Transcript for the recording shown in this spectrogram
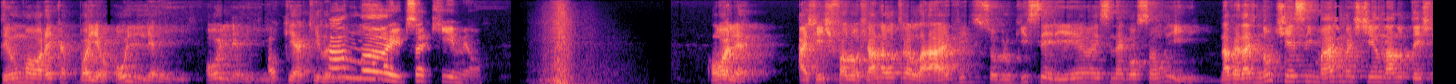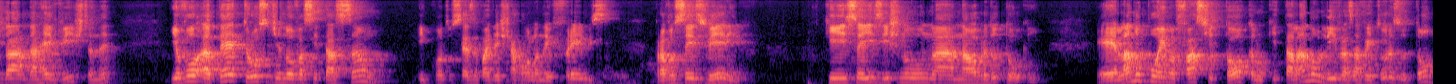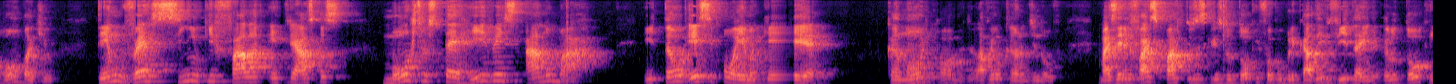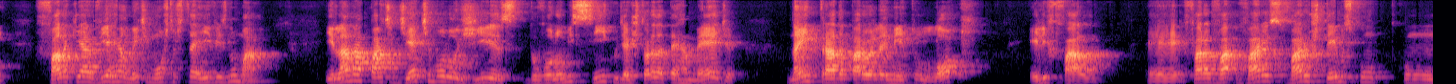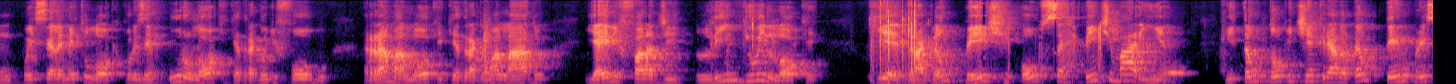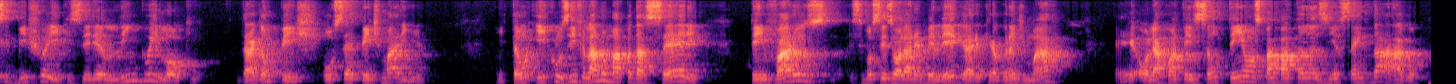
Tem uma hora que. Olha, olha aí, olha aí o que é aquilo ali. Mãe, isso aqui, meu. Olha, a gente falou já na outra live sobre o que seria esse negócio aí. Na verdade, não tinha essa imagem, mas tinha lá no texto da, da revista, né? E eu vou até trouxe de novo a citação, enquanto o César vai deixar rolando aí frames, para vocês verem que isso aí existe no, na, na obra do Tolkien. É, lá no poema Fast Tócalo, que está lá no livro As Aventuras do Tom Bombadil, tem um versinho que fala, entre aspas, monstros terríveis há no mar. Então, esse poema que é canônico, ó, lá vem o cano de novo, mas ele faz parte dos escritos do Tolkien, foi publicado em vida ainda pelo Tolkien, fala que havia realmente monstros terríveis no mar. E lá na parte de etimologias do volume 5 de A História da Terra-média, na entrada para o elemento Loki, ele fala, é, fala vários, vários termos com, com, com esse elemento Loki. Por exemplo, Uroloki, que é dragão de fogo, Ramaloki, que é dragão alado, e aí ele fala de Linguiloki, que é dragão peixe ou serpente marinha. Então Tolkien tinha criado até um termo para esse bicho aí, que seria Linguiloki, dragão peixe ou serpente marinha. Então, inclusive lá no mapa da série tem vários, se vocês olharem Belegar, que é o grande mar, é, olhar com atenção, tem umas barbatanazinhas saindo da água.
